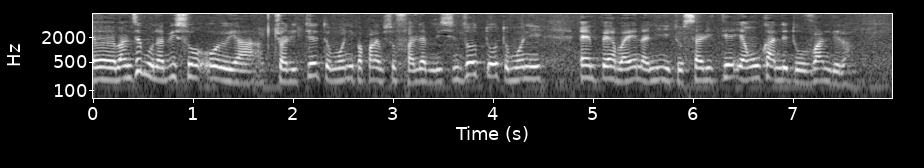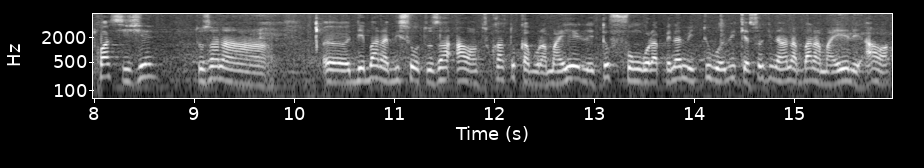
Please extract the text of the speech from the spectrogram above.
Euh, banzembo na biso oyo ya actualité tomoni papa na biso fali abimisi nzoto tomoni impere baye na nini tosali te yango kaka nde tovandela trois sujet toza na euh, débat na biso toza awa en tout cas tokabola mayele tofongola mpena mitu boyebi ke soki naa na bana mayele awa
